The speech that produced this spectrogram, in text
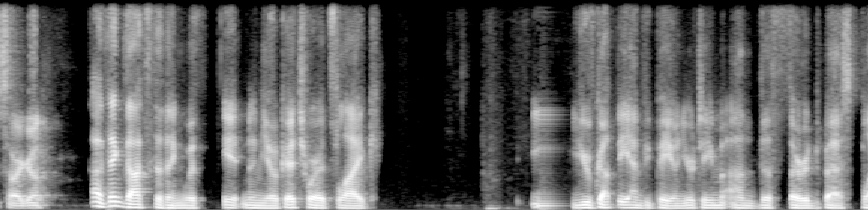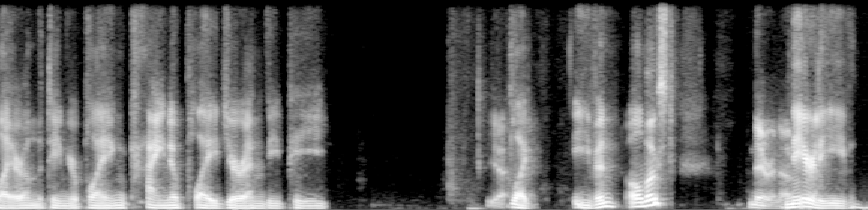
sorry, go. On. I think that's the thing with Ayton and Jokic, where it's like you've got the MVP on your team, and the third best player on the team you're playing kind of played your MVP. Yeah, like even almost near enough, nearly even,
